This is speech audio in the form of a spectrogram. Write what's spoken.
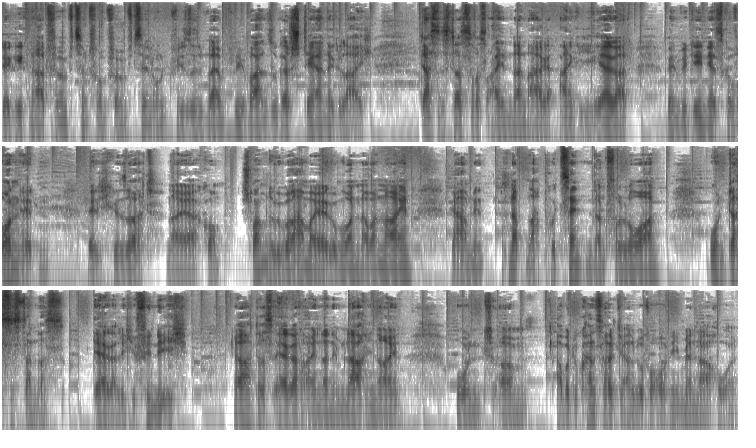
der Gegner hat 15 von 15 und wir, sind, wir waren sogar Sterne gleich. Das ist das, was einen dann eigentlich ärgert. Wenn wir den jetzt gewonnen hätten, hätte ich gesagt, naja, komm, schwamm drüber, haben wir ja gewonnen. Aber nein, wir haben den knapp nach Prozenten dann verloren. Und das ist dann das Ärgerliche, finde ich. Ja, das ärgert einen dann im Nachhinein. Und, ähm, aber du kannst halt die Angriffe auch nicht mehr nachholen.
